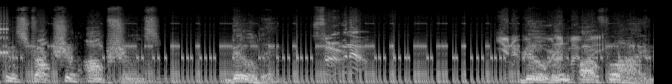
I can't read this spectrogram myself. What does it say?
construction options. Building. Building offline.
